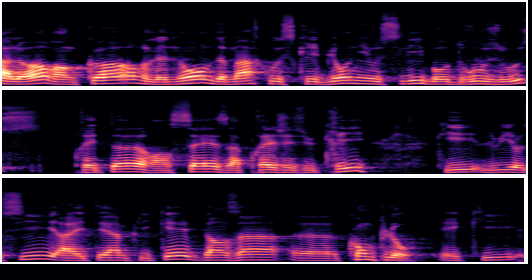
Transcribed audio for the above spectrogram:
alors encore le nom de Marcus Scribionius Libo Drusus, prêteur en 16 après Jésus-Christ, qui lui aussi a été impliqué dans un complot et qui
